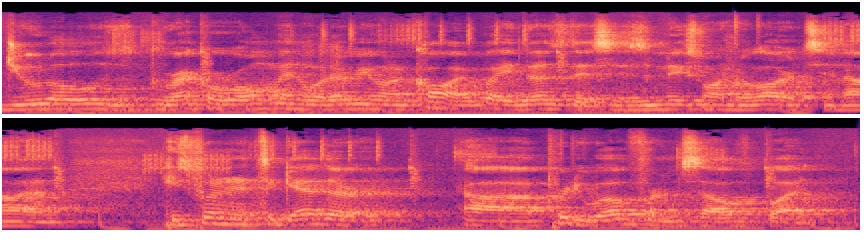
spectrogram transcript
judos, Greco-Roman, whatever you want to call it. Everybody does this. It's mixed martial arts, and he's putting it together uh, pretty well for himself. But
